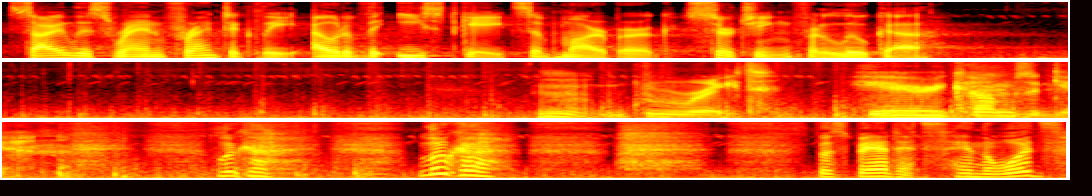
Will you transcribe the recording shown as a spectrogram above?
Silas ran frantically out of the east gates of Marburg, searching for Luca. Hmm, great. Here he comes again. Luca! Luca! Those bandits in the woods,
